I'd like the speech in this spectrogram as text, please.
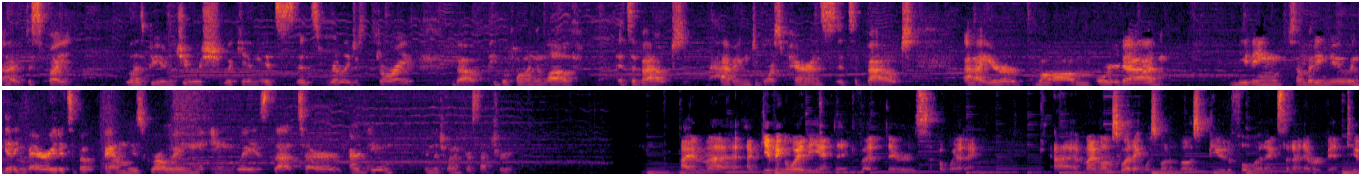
uh, despite lesbian, Jewish, Wiccan. It's it's really just a story about people falling in love. It's about having divorced parents. It's about uh, your mom or your dad meeting somebody new and getting married. It's about families growing in ways that are, are new in the 21st century. I'm uh, I'm giving away the ending, but there's a wedding. Uh, my mom's wedding was one of the most beautiful weddings that I'd ever been to.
